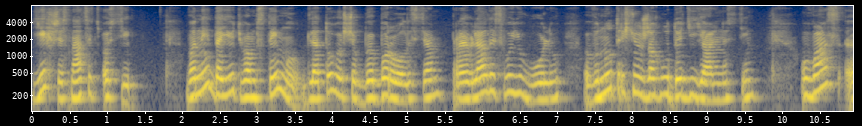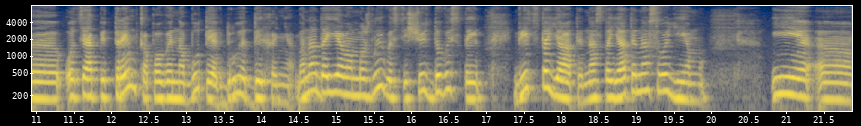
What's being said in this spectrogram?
Їх 16 осіб. Вони дають вам стимул для того, щоб ви боролися, проявляли свою волю, внутрішню жагу до діяльності. У вас е, оця підтримка повинна бути як друге дихання. Вона дає вам можливості щось довести, відстояти, настояти на своєму. І е,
